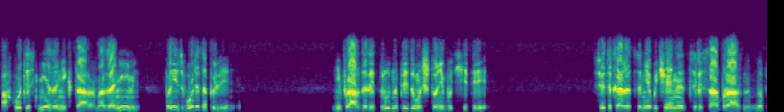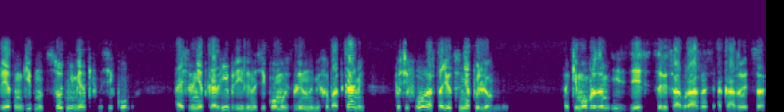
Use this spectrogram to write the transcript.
охотясь не за нектаром, а за ними, производят опыление. Не правда ли трудно придумать что-нибудь хитрее? Все это кажется необычайно целесообразным, но при этом гибнут сотни мелких насекомых. А если нет калибри или насекомых с длинными хоботками, пассифлора остается неопыленной. Таким образом, и здесь целесообразность оказывается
